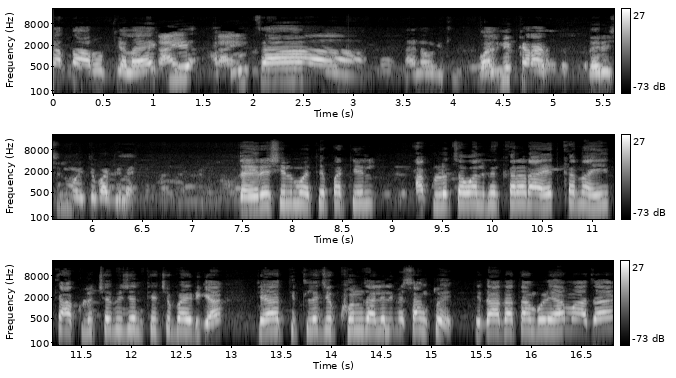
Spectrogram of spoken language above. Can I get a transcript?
पाटलांनी आता आरोप केलाय? की? अकलूजचा काय नाव घेतलं? वाल्मिक कराड धैर्यशील मोहिते पाटील आहे. धैर्यशील मोहिते पाटील अकलूजचा वाल्मिक कराड आहेत का नाही त्या अकलूजच्या बी जनतेची बाईट घ्या. त्या तिथले जे खून झालेले मी सांगतोय की दादा तांबोळी हा माझा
